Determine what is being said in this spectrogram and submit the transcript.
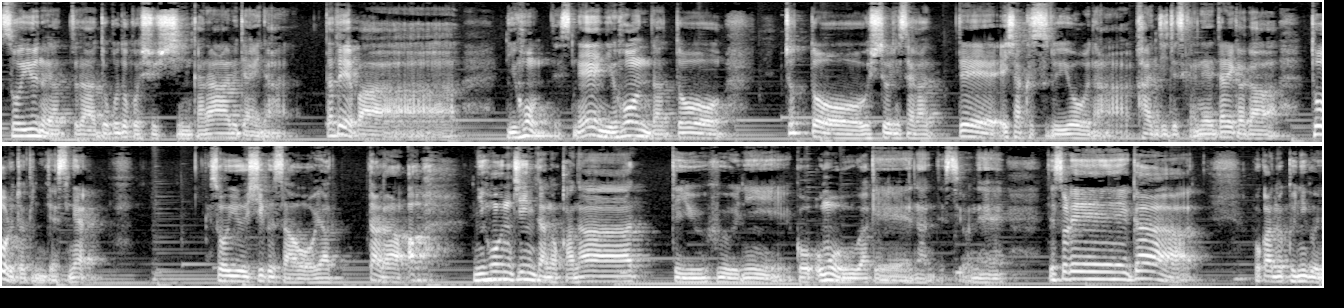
そういうのやったらどこどこ出身かな、みたいな。例えば、日本ですね。日本だと、ちょっと後ろに下がって会釈するような感じですかね。誰かが通るときにですね、そういう仕草をやったら、あ、日本人なのかなっていうふうにこう思うわけなんですよね。で、それが他の国々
